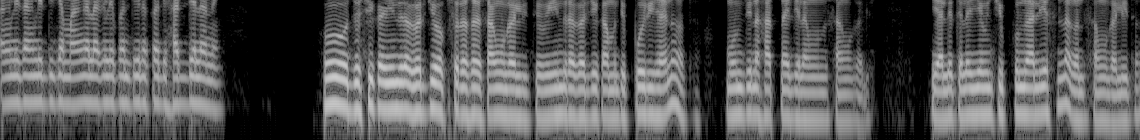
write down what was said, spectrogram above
चांगले चांगले तिच्यामागे लागले पण तिने कधी हात दिला नाही. हो जशी काही इंदिरा घरची अप्सर असं सांगून राहिली ते इंदिरा घरची कामध्ये पोरी आहे ना. म्हणून तिने हात नाही दिला म्हणून सांगून राहिली. याला त्याला येऊन चिपकून आली असेल ना सांगून राहिली तर.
